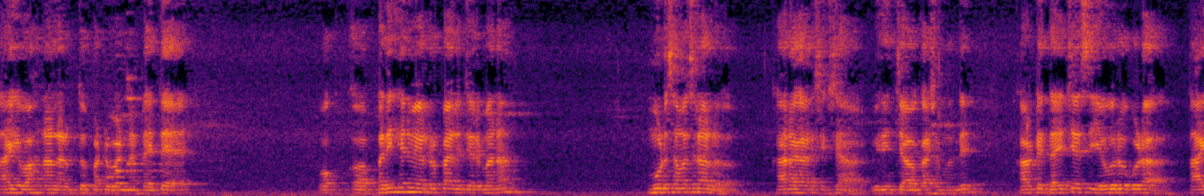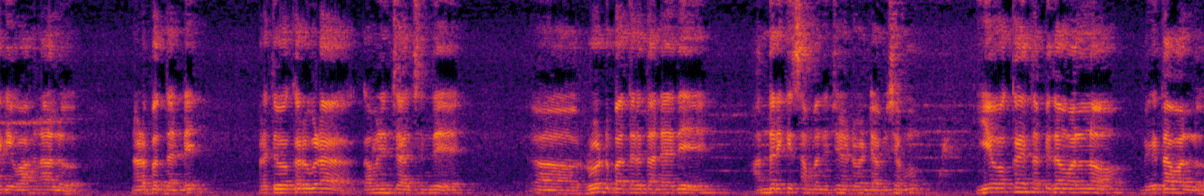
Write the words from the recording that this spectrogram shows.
తాగి వాహనాలు నడుపుతూ పట్టుబడినట్లయితే ఒక- పదిహేను వేల రూపాయల జరిమానా మూడు సంవత్సరాలు కారాగార శిక్ష విధించే అవకాశం ఉంది. కాబట్టి దయచేసి ఎవరు కూడా తాగి వాహనాలు నడపద్దండి. ప్రతి ఒక్కరు కూడా గమనించాల్సింది రోడ్డు భద్రత అనేది అందరికీ సంబంధించినటువంటి అంశము. ఏ ఒక్కరి తప్పిదం వలన మిగతా వాళ్ళు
